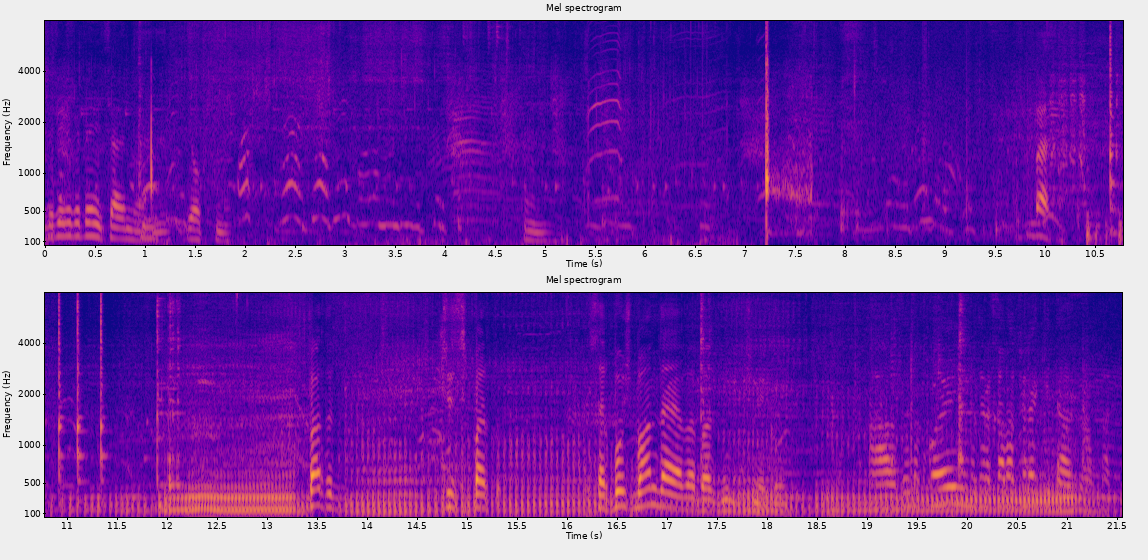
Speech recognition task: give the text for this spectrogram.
Şimdi bir de sen yok şimdi. Bas. Sparta çiz Sparta. Sarpoş banda ya baz içine koy. Ağzını koy, yine de kalatına git ağzına.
